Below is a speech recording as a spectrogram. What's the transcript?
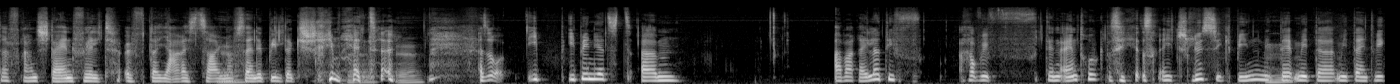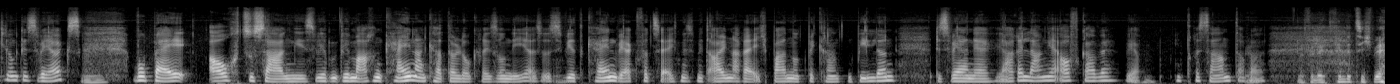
der Franz Steinfeld öfter Jahreszahlen ja. auf seine Bilder geschrieben hätte. Also ich, ich, bin jetzt ähm, aber relativ, habe ich den Eindruck, dass ich jetzt recht schlüssig bin mit, mhm. der, mit, der, mit der Entwicklung des Werks, mhm. wobei auch zu sagen ist, wir, wir machen keinen Katalog Raisonné, also es wird kein Werkverzeichnis mit allen erreichbaren und bekannten Bildern. Das wäre eine jahrelange Aufgabe, wäre mhm. interessant, aber... Ja. Vielleicht findet sich wer.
